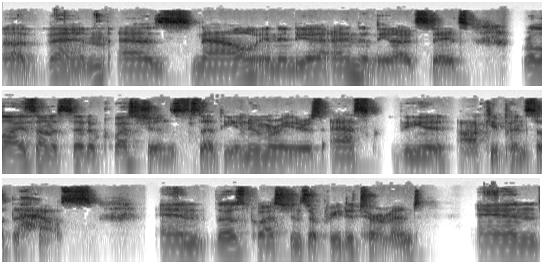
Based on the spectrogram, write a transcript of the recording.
uh, then, as now in India and in the United States, relies on a set of questions that the enumerators ask the occupants of the house and those questions are predetermined and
